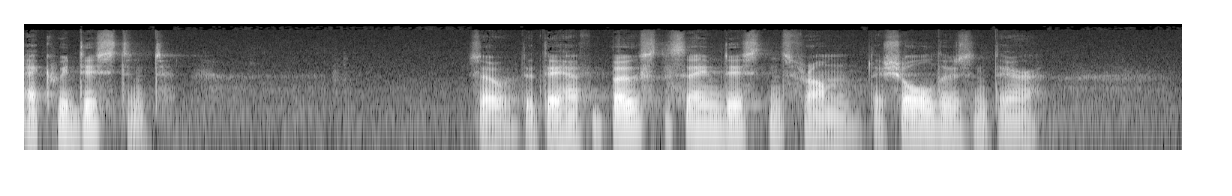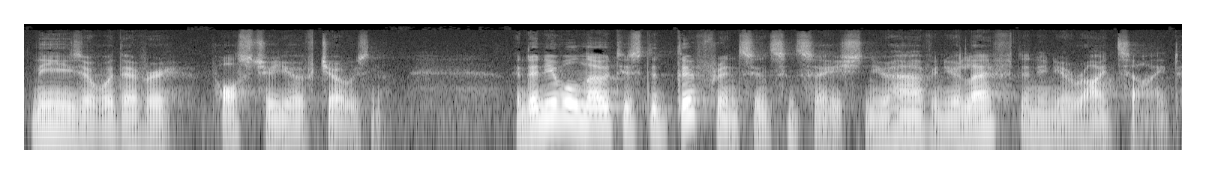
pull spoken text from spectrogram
equidistant so that they have both the same distance from the shoulders and their knees or whatever posture you have chosen. And then you will notice the difference in sensation you have in your left and in your right side.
